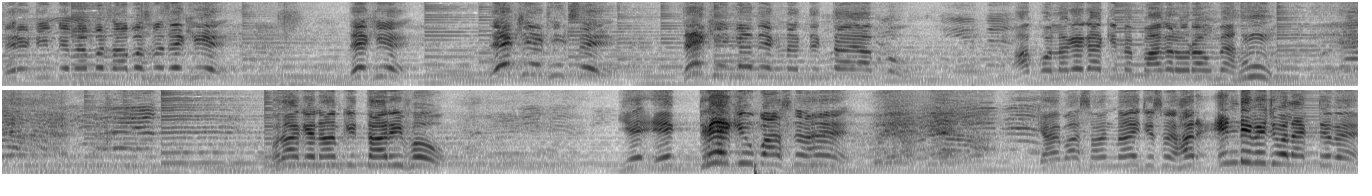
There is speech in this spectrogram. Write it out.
मेरी टीम के मेंबर्स आपस में देखिए। देखिए। देखिए ठीक से। देखिए क्या देखना दिखता है आपको। आपको लगेगा कि मैं पागल हो रहा हूँ मैं हूँ। खुदा के नाम की तारीफ़ हो। ये एक देह की उपासना है। क्या बात समझ में आई? जिसमें हर इंडिविजुअल एक्टिव है।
